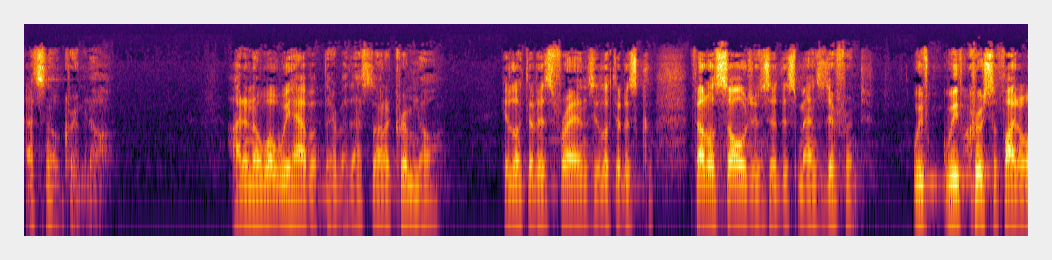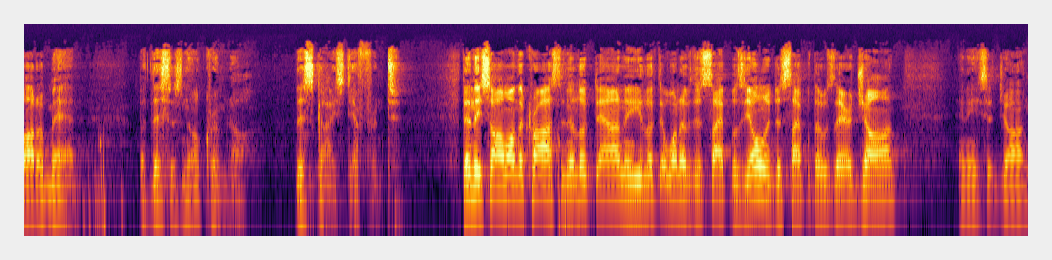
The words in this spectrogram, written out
That's no criminal. I don't know what we have up there, but that's not a criminal. He looked at his friends, he looked at his fellow soldiers and said, This man's different. We've, we've crucified a lot of men, this is no criminal. This guy's different. Then they saw him on the cross, and they looked down, and he looked at one of his disciples, the only disciple that was there, John, and he said, John,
